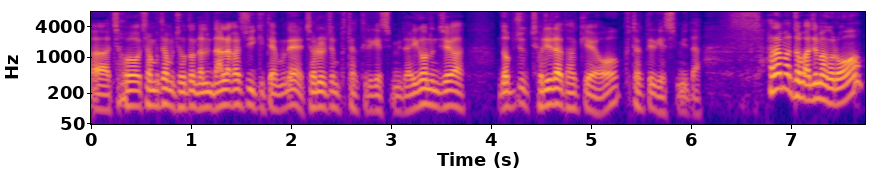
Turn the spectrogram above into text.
아, 저 잘못하면 저도 날, 날아갈 수 있기 때문에 저를 좀 부탁드리겠습니다. 이거는 제가 넙죽 절이라도 할게요. 부탁드리겠습니다. 하나만 더 마지막으로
